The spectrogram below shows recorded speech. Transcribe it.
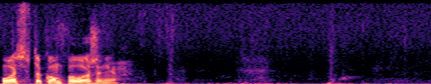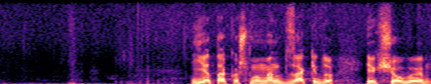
Ось в такому положенні. Є також момент закиду, якщо ви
